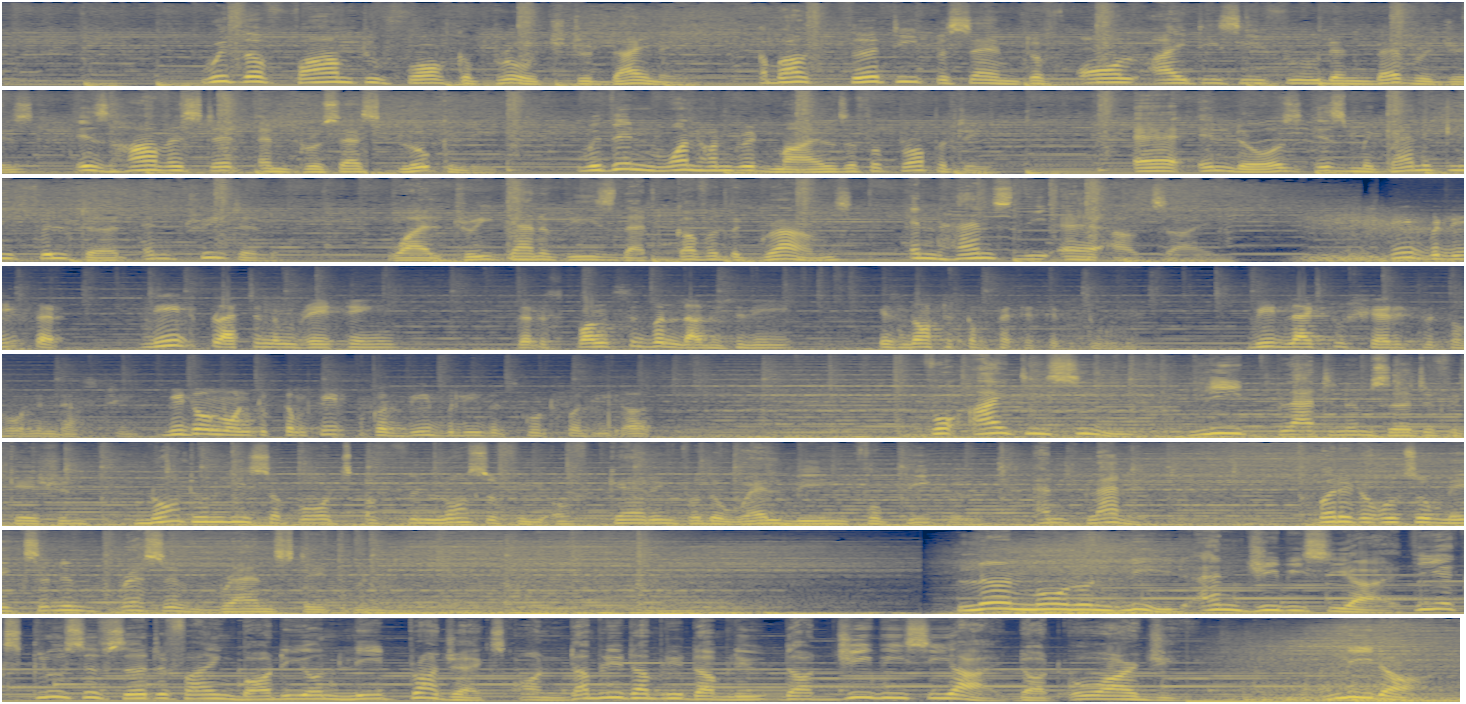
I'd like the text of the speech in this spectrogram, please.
With a farm-to-fork approach to dining, about 30% of all ITC food and beverages is harvested and processed locally, within 100 miles of a property. Air indoors is mechanically filtered and treated, while tree canopies that cover the grounds enhance the air outside. We believe that LEED Platinum rating, the responsible luxury, is not a competitive tool. We'd like to share it with the whole industry. We don't want to compete because we believe it's good for the earth. For ITC, LEED Platinum certification not only supports a philosophy of caring for the well-being for people and planet, but it also makes an impressive brand statement. Learn more on LEED and GBCI, the exclusive certifying body on LEED projects on www.gbci.org. LEED on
